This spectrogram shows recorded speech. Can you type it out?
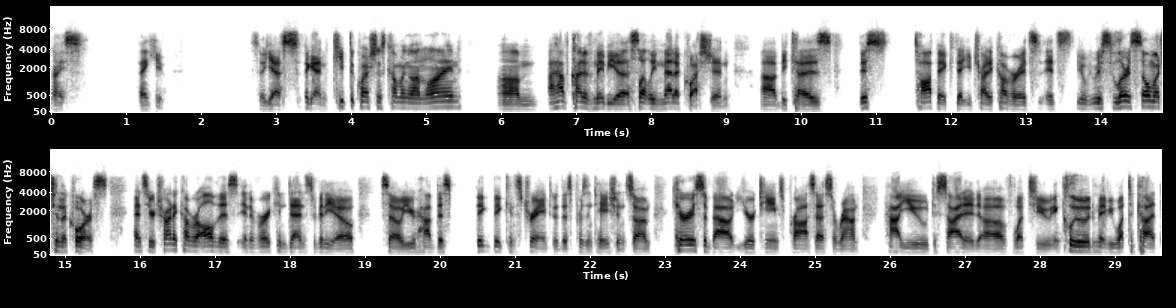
Nice. Thank you. So yes, again, keep the questions coming online. Um, I have kind of maybe a slightly meta question uh, because this topic that you try to cover, it's it's you know, we just learn so much in the course, and so you're trying to cover all this in a very condensed video. So you have this big big constraint of this presentation. So I'm curious about your team's process around how you decided of what to include, maybe what to cut,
